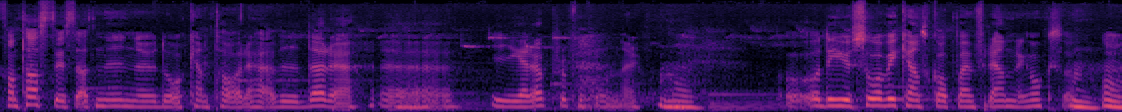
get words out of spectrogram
fantastiskt att ni nu då kan ta det här vidare eh, i era professioner. Och, och det är ju så vi kan skapa en förändring också. Eh,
